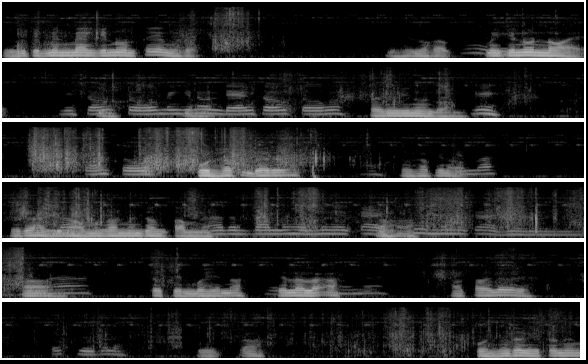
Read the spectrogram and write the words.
นี่มันจะแม่นแมงกินนุ่นเต็มเลยครับนี่เห็นไหมครับแมงกินนุ่นหน่อยมีสองโตวไม่กินนุ่นแดงสองโตวใส่แมงกินนุ่นแดงนี่ สองโตวคุณครับเดี๋ยวเดี๋ยวคุณครับพี่น้องเห็นปะเดี๋ยวได้ให้พี่น้องมันกันมันจำตำเนี่ย อาตามๆมาเห็นมือใกล้อ่าคู่มือใกล้นี่นี่นี่อ่า จะเป็นบ่เห็นเนาะเห็นแล้วละอะเห็นปะเอาต่อยเลยก็คือก็เลยถูกอะคุณทั้งทั้งอีกตัวหนึง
